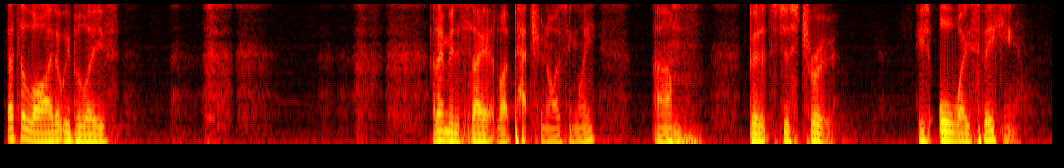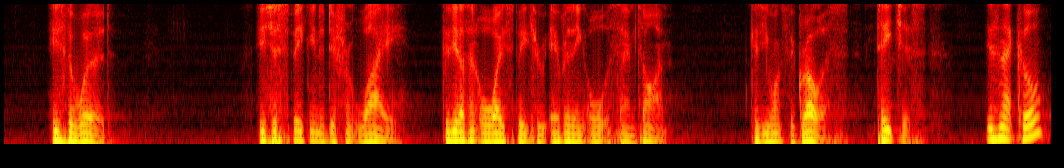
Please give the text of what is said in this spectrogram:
That's a lie that we believe. I don't mean to say it like patronizingly, um, but it's just true. He's always speaking. He's the Word. He's just speaking in a different way because he doesn't always speak through everything all at the same time because he wants to grow us, teach us. Isn't that cool?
